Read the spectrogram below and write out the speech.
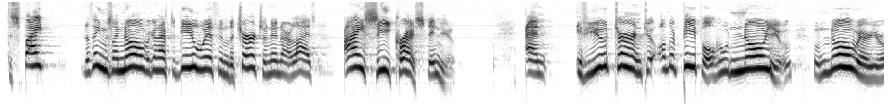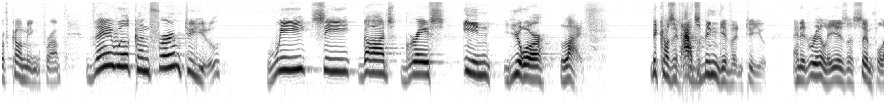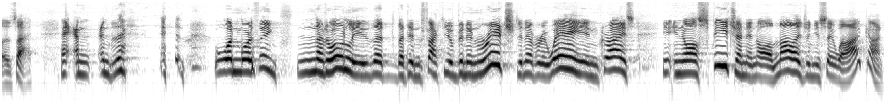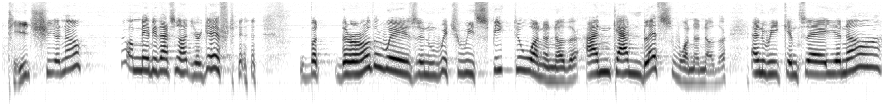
despite the things I know we're going to have to deal with in the church and in our lives, I see Christ in you. And if you turn to other people who know you, who know where you're coming from, they will confirm to you we see God's grace in your life because it has been given to you. And it really is as simple as that. And, and then, one more thing not only that, that in fact you've been enriched in every way in Christ, in, in all speech and in all knowledge, and you say, Well, I can't teach, you know. Well, maybe that's not your gift. but there are other ways in which we speak to one another and can bless one another. And we can say, you know,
